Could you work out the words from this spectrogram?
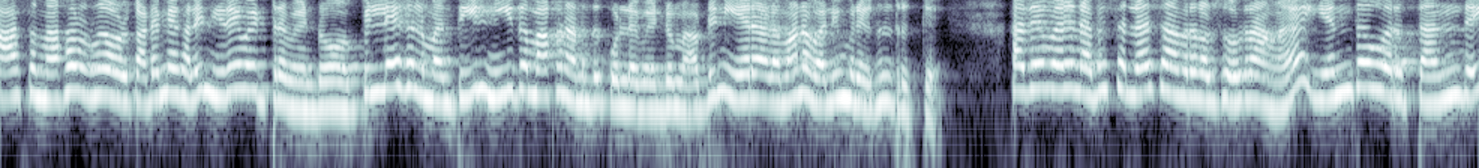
பாசமாக அவர்கள் கடமைகளை நிறைவேற்ற வேண்டும். பிள்ளைகள் மத்தியில் நீதமாக நடந்து கொள்ள வேண்டும் அப்படின்னு ஏராளமான வழிமுறைகள் இருக்கு. அதே மாதிரி நபி அவர்கள் சொல்றாங்க எந்த ஒரு தந்தை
